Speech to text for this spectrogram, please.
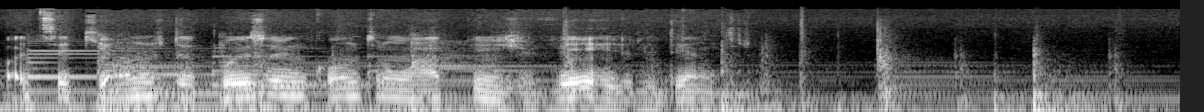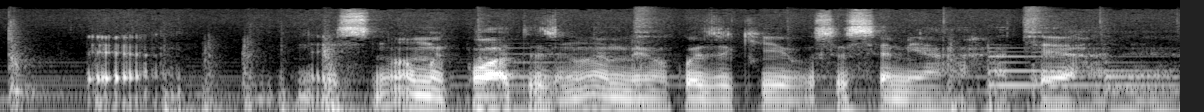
pode ser que anos depois eu encontre um lápis verde ali dentro. É, isso não é uma hipótese, não é a mesma coisa que você semear a terra. Né?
